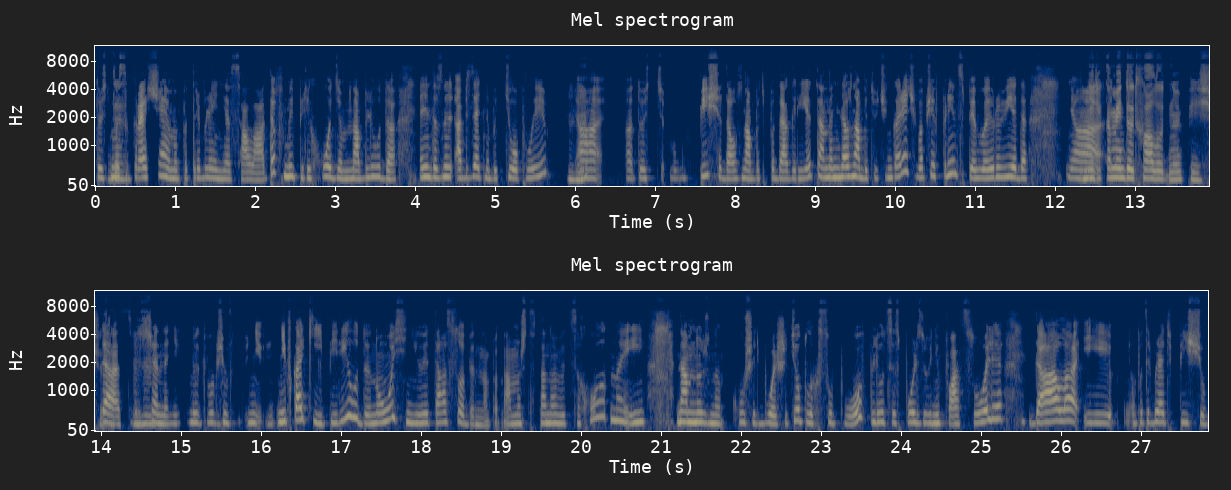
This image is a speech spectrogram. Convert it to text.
То есть да. мы сокращаем употребление салатов, мы переходим на блюда, они должны обязательно быть теплые, угу. А, то есть пища должна быть подогрета, она не должна быть очень горячей. Вообще, в принципе, в аюрведа... Не а, рекомендуют холодную пищу. Да, совершенно. Угу. Не, в общем, ни, ни в какие периоды, но осенью это особенно, потому что становится холодно, и нам нужно кушать больше теплых супов, блюд с использованием фасоли, дала, и употреблять пищу,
